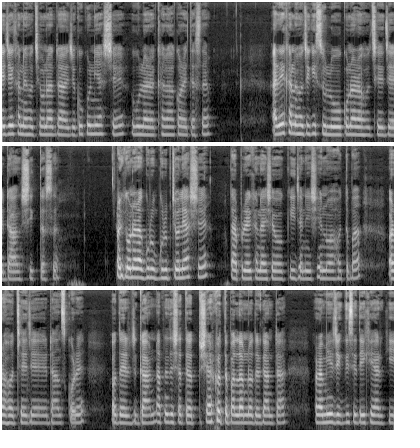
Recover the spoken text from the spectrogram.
এই যে এখানে হচ্ছে ওনারা যে কুকুর নিয়ে আসছে ওগুলার খেলা করাইতেছে। আর এখানে হচ্ছে কিছু লোক, ওনারা হচ্ছে যে ডান্স শিখতেছে। আর কি, ওনারা গ্রুপ গ্রুপ চলে আসে। তারপরে এখানে এসে ও কি জানি সে নেওয়া হয়তো বা ওরা হচ্ছে যে ডান্স করে ওদের গান। আপনাদের সাথে শেয়ার করতে পারলাম না ওদের গানটা। ওরা মিউজিক দিছে দেখে আর কি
